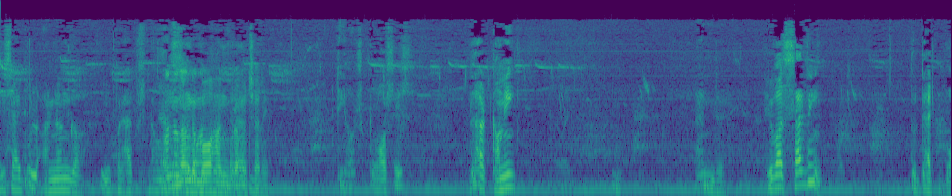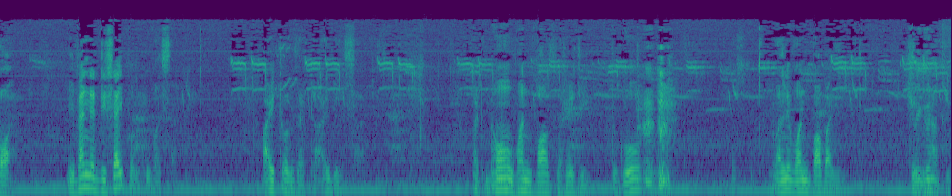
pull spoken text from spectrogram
Disciple Ananga, you perhaps know. Nanda Mohan Brahmachari. tuberculosis, blood coming. And uh, he was serving to that boy. Even a disciple he was serving. I told that I will serve. but no one was ready to go. to Only one Babaji, Shri Tigunati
